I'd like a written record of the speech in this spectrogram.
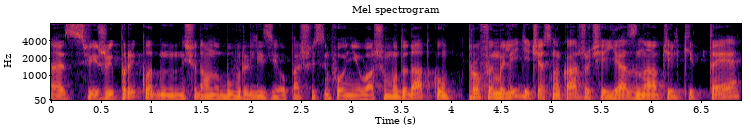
е, свіжий приклад нещодавно був реліз його першої симфонії у вашому додатку. Про Фемеліді, чесно кажучи, я знав тільки те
